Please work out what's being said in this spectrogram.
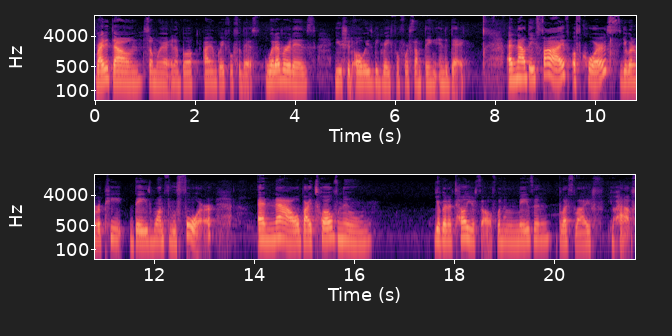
Write it down somewhere in a book. I am grateful for this. Whatever it is, you should always be grateful for something in the day. And now, day five, of course, you're going to repeat days one through four. And now, by 12 noon, you're going to tell yourself what an amazing, blessed life you have.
